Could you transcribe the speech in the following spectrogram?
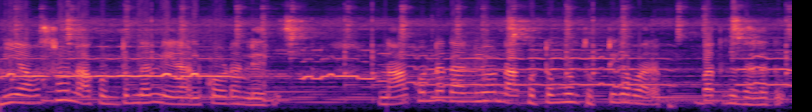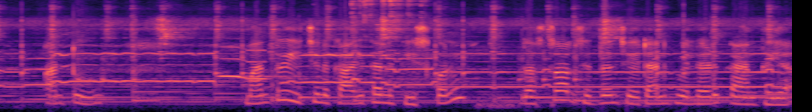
మీ అవసరం నాకు ఉంటుందని నేను అనుకోవడం లేదు. నాకున్న దానిలో నా కుటుంబం తృప్తిగా బతకగలదు అంటూ మంత్రి ఇచ్చిన కాగితాన్ని తీసుకొని దస్త్రాలు సిద్ధం చేయడానికి వెళ్ళాడు కాంతయ్య.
